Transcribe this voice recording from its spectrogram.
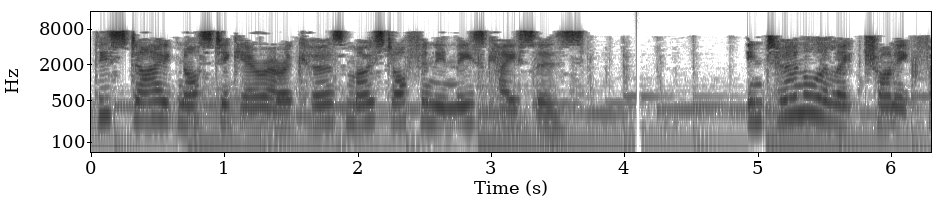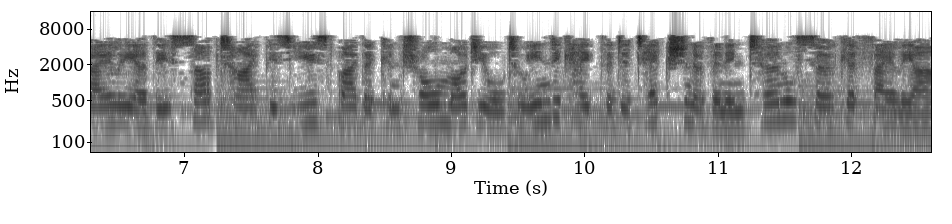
This diagnostic error occurs most often in these cases. Internal electronic failure This subtype is used by the control module to indicate the detection of an internal circuit failure.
